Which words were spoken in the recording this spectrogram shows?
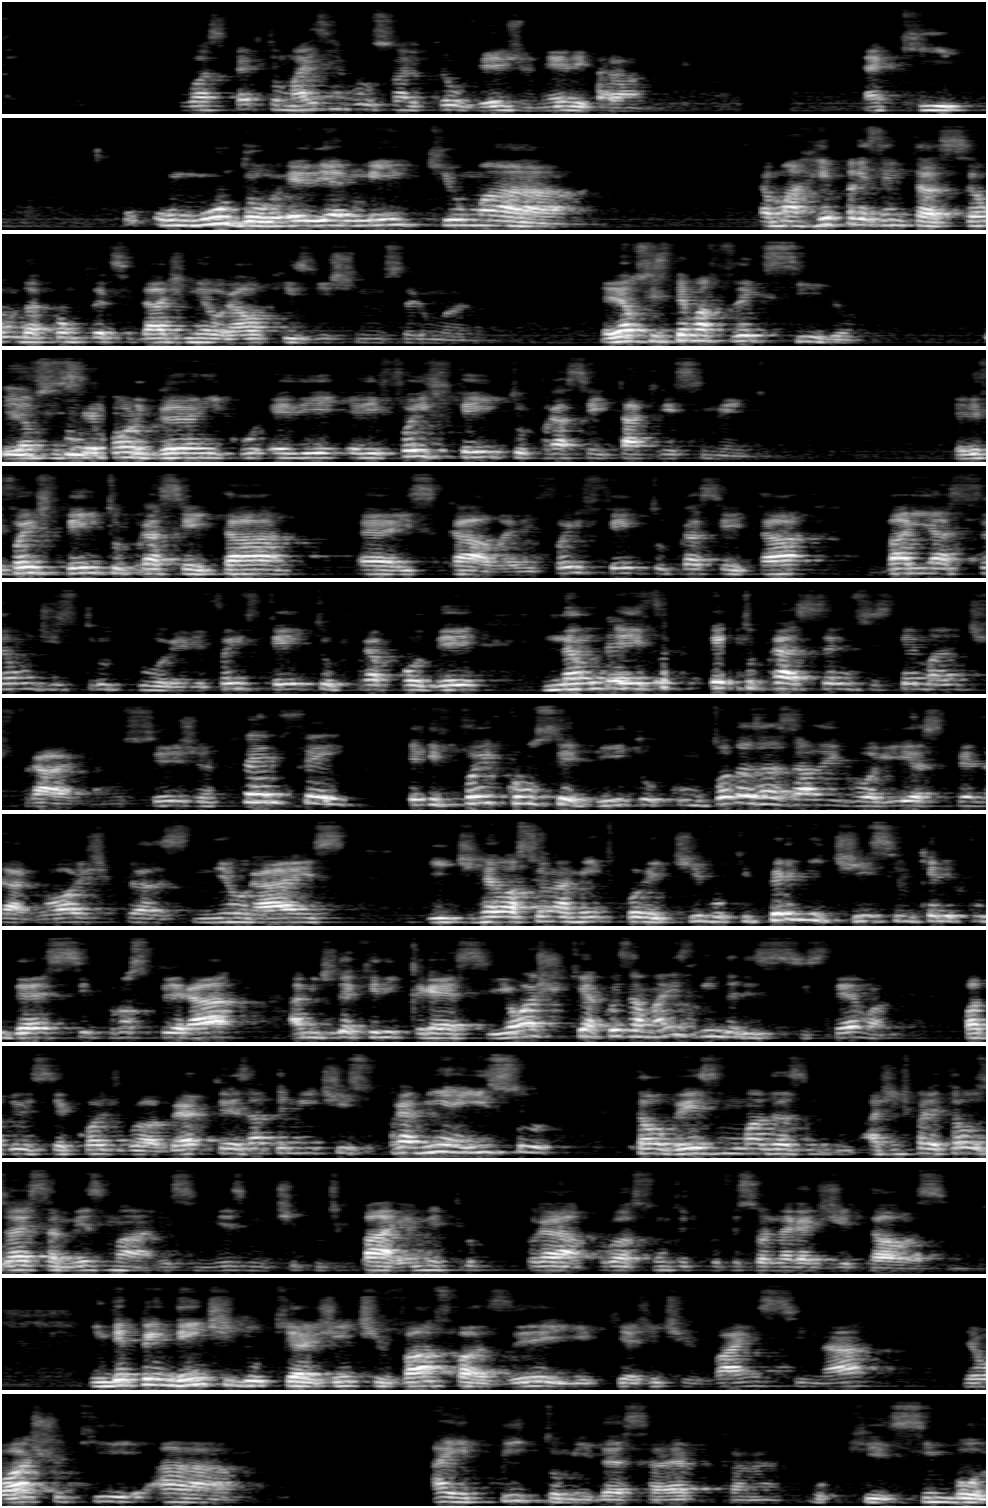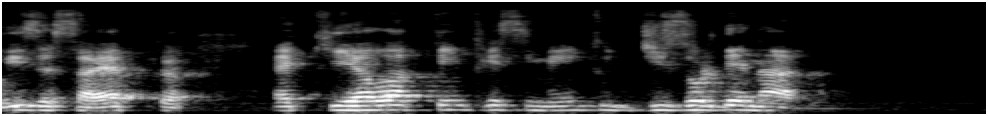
O aspecto mais revolucionário que eu vejo nele, cara, é que o Moodle, ele é meio que uma é uma representação da complexidade neural que existe no ser humano. Ele é um sistema flexível, ele é um sistema orgânico, ele, ele foi feito para aceitar crescimento. Ele foi feito para aceitar é, escala, ele foi feito para aceitar variação de estrutura, ele foi feito para poder não, Perfeito. ele foi feito para ser um sistema antifrágil, ou seja, Perfeito. Ele foi concebido com todas as alegorias pedagógicas, neurais e de relacionamento coletivo que permitissem que ele pudesse prosperar à medida que ele cresce. E eu acho que a coisa mais linda desse sistema, o fato de ser código aberto, é exatamente isso. Para mim é isso talvez uma das a gente pode até usar essa mesma esse mesmo tipo de parâmetro para o assunto de professor na área digital assim independente do que a gente vá fazer e que a gente vai ensinar eu acho que a a epítome dessa época né? o que simboliza essa época é que ela tem crescimento desordenado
